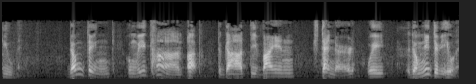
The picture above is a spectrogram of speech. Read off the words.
human. Don't think when we come up to God's divine standard, we don't need to be human.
